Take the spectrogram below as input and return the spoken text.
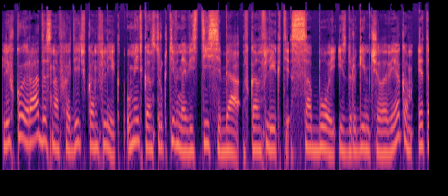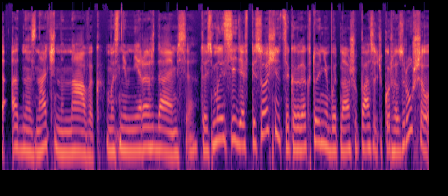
легко и радостно входить в конфликт. Уметь конструктивно вести себя в конфликте с собой и с другим человеком — это однозначно навык. Мы с ним не рождаемся. То есть мы, сидя в песочнице, когда кто-нибудь нашу пасочку разрушил,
